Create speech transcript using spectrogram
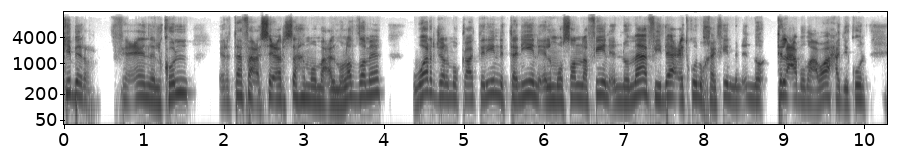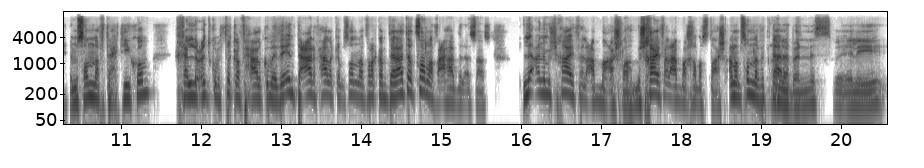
كبر في عين الكل ارتفع سعر سهمه مع المنظمة ورجى المقاتلين التانيين المصنفين إنه ما في داعي تكونوا خايفين من إنه تلعبوا مع واحد يكون مصنف تحتيكم. خلوا عندكم الثقه في حالكم. إذا أنت عارف حالك مصنف رقم ثلاثة تصرف على هذا الأساس. لا أنا مش خايف ألعب مع 10 مش خايف ألعب مع 15 أنا مصنف أنا الثالث بالنسبة لي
